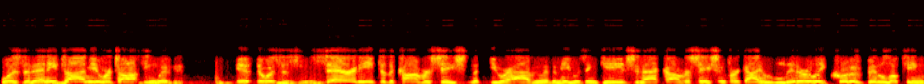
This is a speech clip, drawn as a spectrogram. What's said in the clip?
was that anytime you were talking with him, it, there was a sincerity to the conversation that you were having with him. He was engaged in that conversation for a guy who literally could have been looking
